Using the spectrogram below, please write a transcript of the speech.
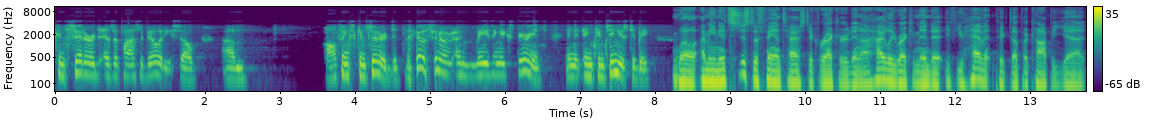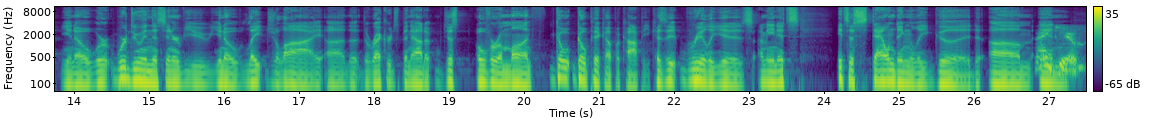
considered as a possibility. So um, all things considered, it was an, an amazing experience and, and continues to be. Well, I mean, it's just a fantastic record, and I highly recommend it. If you haven't picked up a copy yet, you know we're we're doing this interview, you know, late July. Uh, the the record's been out just over a month. Go go pick up a copy because it really is. I mean, it's it's astoundingly good. Um, Thank and you.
